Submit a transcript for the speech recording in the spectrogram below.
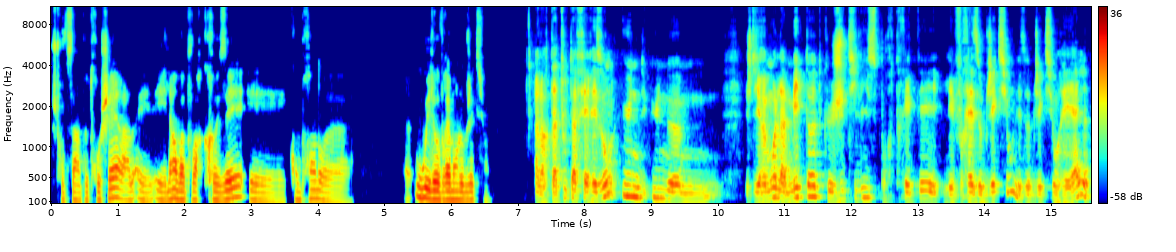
je trouve ça un peu trop cher. Ah, et, là, on va pouvoir creuser et comprendre où est vraiment l'objection. Alors, tu as tout à fait raison. Une, une je dirais moi, la méthode que j'utilise pour traiter les vraies objections, les objections réelles,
